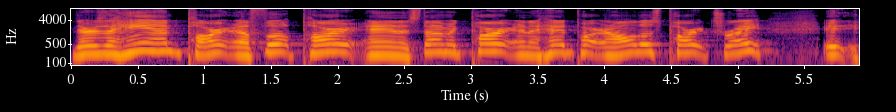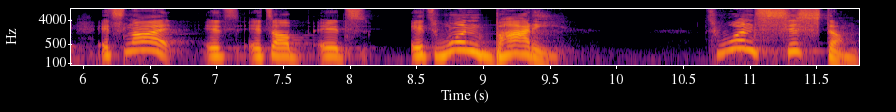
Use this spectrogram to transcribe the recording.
There's a hand part, a foot part, and a stomach part, and a head part, and all those parts, right? It, it's not It's it's a it's it's one body. It's one system.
